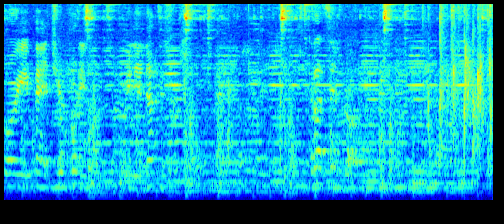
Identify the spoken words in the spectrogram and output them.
poi peggio, quindi andate su. Grazie ancora.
